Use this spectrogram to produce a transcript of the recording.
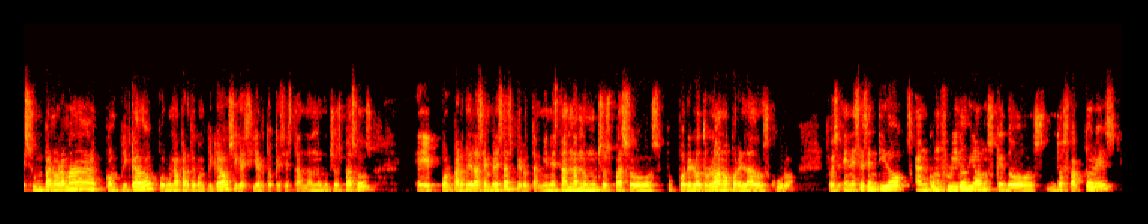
es un panorama complicado, por una parte complicado, sí que es cierto que se están dando muchos pasos eh, por parte de las empresas, pero también están dando muchos pasos por el otro lado, ¿no? Por el lado oscuro. Entonces, en ese sentido, han confluido, digamos que dos, dos factores,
